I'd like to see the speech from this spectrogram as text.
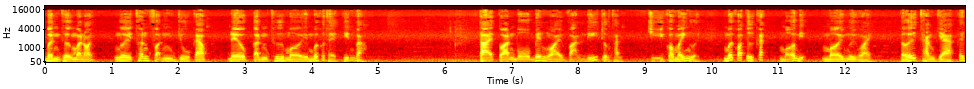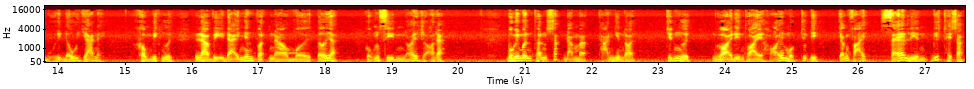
Bình thường mà nói, người thân phận dù cao đều cần thư mời mới có thể tiến vào. Tại toàn bộ bên ngoài vạn lý trường thành, chỉ có mấy người mới có tư cách mở miệng mời người ngoài tới tham gia cái buổi đấu giá này. Không biết người là vị đại nhân vật nào mời tới à? Cũng xin nói rõ ra. bùi Nguyên Minh thần sắc đạm mạc thản nhiên nói. Chính người gọi điện thoại hỏi một chút đi. Chẳng phải sẽ liền biết hay sao?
